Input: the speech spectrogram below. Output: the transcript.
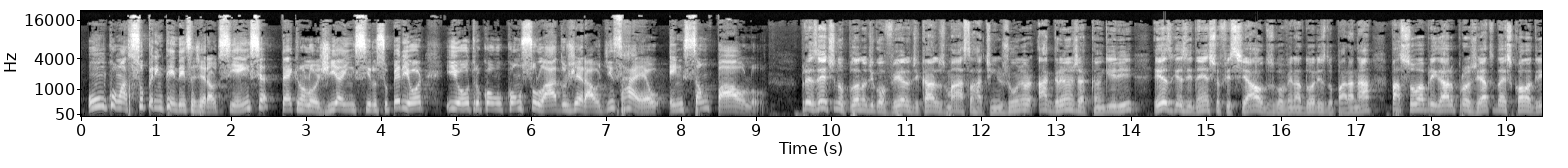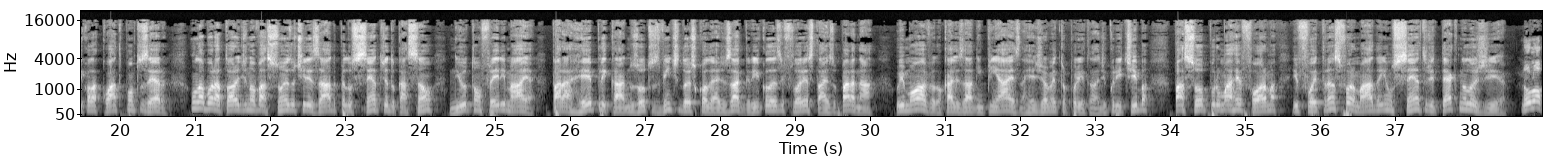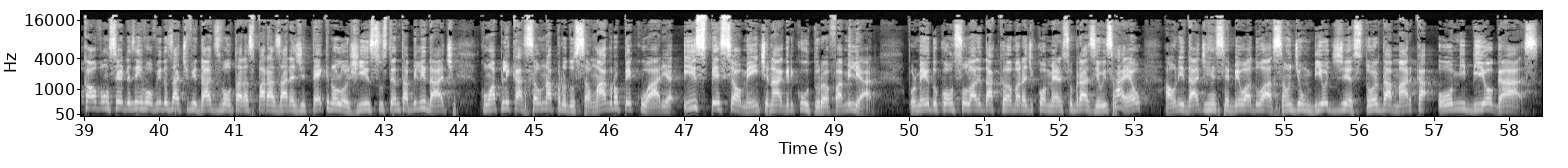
um com a Superintendência Geral de Ciência, Tecnologia e Ensino Superior e outro com o Consulado Geral de Israel em São Paulo. Presente no plano de governo de Carlos Massa Ratinho Júnior, a Granja Canguiri, ex-residência oficial dos governadores do Paraná, passou a abrigar o projeto da Escola Agrícola 4.0, um laboratório de inovações utilizado pelo Centro de Educação Newton Freire Maia para replicar nos outros 22 colégios agrícolas e florestais do Paraná. O imóvel, localizado em Pinhais, na região metropolitana de Curitiba, passou por uma reforma e foi transformado em um centro de tecnologia. No local vão ser desenvolvidas atividades voltadas para as áreas de tecnologia e sustentabilidade, com aplicação na produção agropecuária, especialmente na agricultura familiar. Por meio do Consulado e da Câmara de Comércio Brasil-Israel, a unidade recebeu a doação de um biodigestor da marca Omi Biogás.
